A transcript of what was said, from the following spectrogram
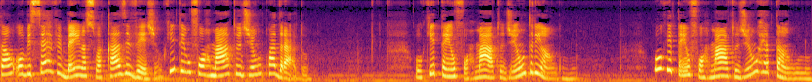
Então, observe bem na sua casa e veja o que tem o formato de um quadrado, o que tem o formato de um triângulo, o que tem o formato de um retângulo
